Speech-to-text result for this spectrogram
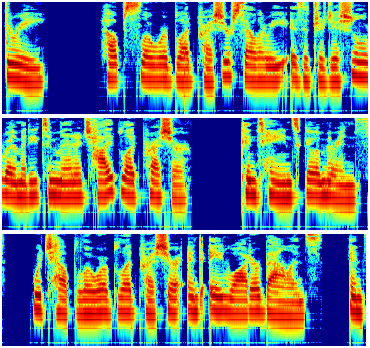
3. Helps lower blood pressure. Celery is a traditional remedy to manage high blood pressure. Contains coumarins, which help lower blood pressure and aid water balance, and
